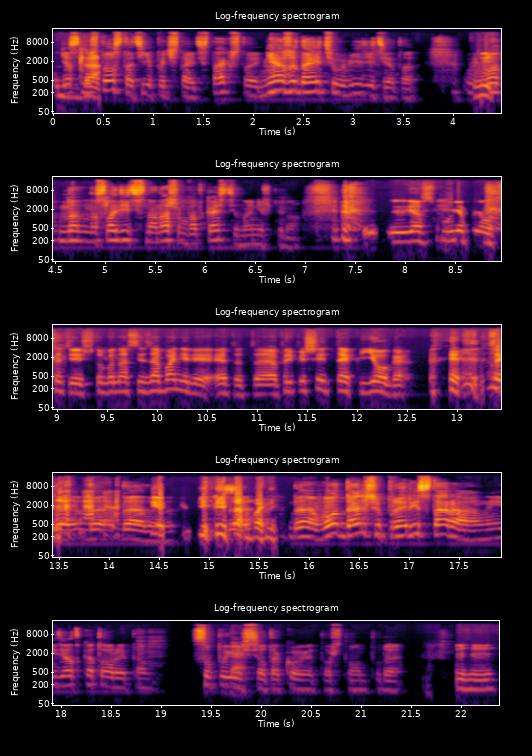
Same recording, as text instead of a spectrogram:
Если Да. что, статьи почитайте. Так что не ожидайте увидеть это. Не- Вот на- насладитесь на нашем подкасте, но не в кино. Я, вспом- я понял, кстати, чтобы нас не забанили, этот, э, припиши тег йога. Да, да, да, да. Вот дальше про рестораны идет, который там супы и все такое, то, что он туда. Мгм.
